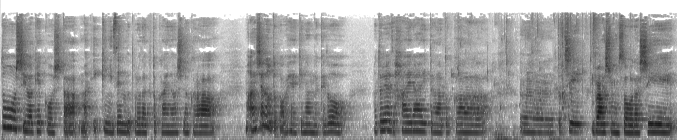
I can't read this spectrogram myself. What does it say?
投資は結構した、まあ一気に全部プロダクト買い直しだから、まあアイシャドウとかは平気なんだけど、まあ、とりあえずハイライターとか、うんとチーブラシもそうだし、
